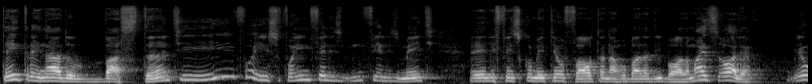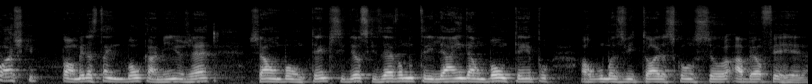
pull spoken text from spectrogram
tem treinado bastante e foi isso. Foi infeliz, infelizmente ele fez cometeu falta na roubada de bola. Mas olha, eu acho que o Palmeiras está em bom caminho já, já há um bom tempo. Se Deus quiser, vamos trilhar ainda há um bom tempo algumas vitórias com o seu Abel Ferreira.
